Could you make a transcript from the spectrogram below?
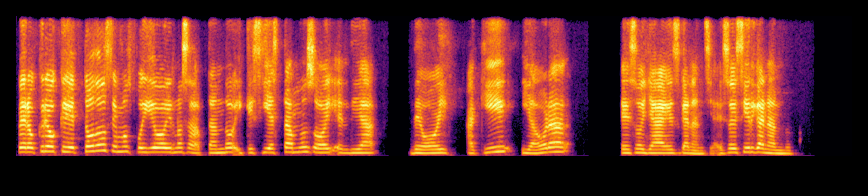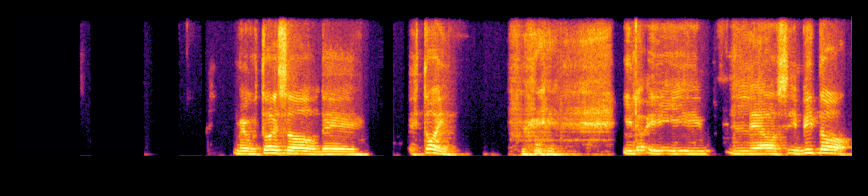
pero creo que todos hemos podido irnos adaptando y que si estamos hoy, el día de hoy, aquí y ahora, eso ya es ganancia, eso es ir ganando. Me gustó eso de estoy. y, y, los invito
